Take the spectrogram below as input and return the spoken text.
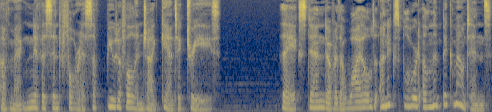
of magnificent forests of beautiful and gigantic trees. They extend over the wild, unexplored Olympic Mountains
